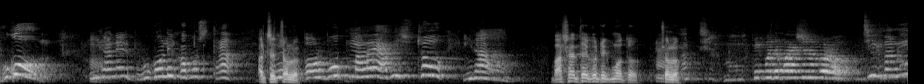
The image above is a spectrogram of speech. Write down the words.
ভূগোল ইরানের ভূগোলিক অবস্থা। আচ্ছা, চলো। পর্বতমালায় আবিষ্ট ইরান। বাসায় থেকো ঠিক মতো চলো। আচ্ছা ঠিক মতো পড়াশোনা করো। জি মামি।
